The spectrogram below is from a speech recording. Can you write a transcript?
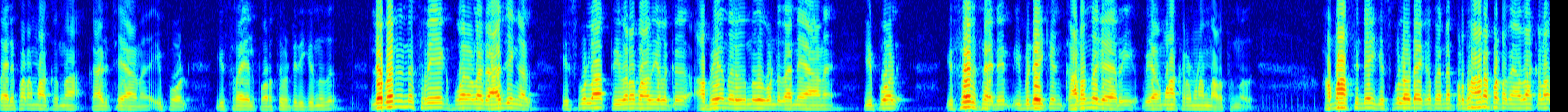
തരിപ്പണമാക്കുന്ന കാഴ്ചയാണ് ഇപ്പോൾ ഇസ്രായേൽ പുറത്തുവിട്ടിരിക്കുന്നത്. ലെബനന് സിറിയക്ക് പോലുള്ള രാജ്യങ്ങൾ ഹിസ്ബുള്ള തീവ്രവാദികൾക്ക് അഭയം നൽകുന്നത് കൊണ്ട് തന്നെയാണ് ഇപ്പോൾ ഇസ്രായേൽ സൈന്യം ഇവിടേക്കും കടന്നു കയറി വ്യോമാക്രമണം നടത്തുന്നത്. ഹമാസിന്റെ ഹിസ്ബുള്ളയുടെയൊക്കെ തന്നെ പ്രധാനപ്പെട്ട നേതാക്കളെ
